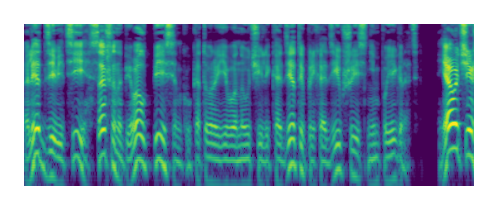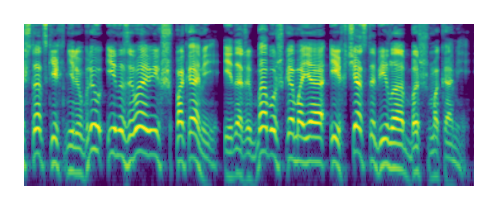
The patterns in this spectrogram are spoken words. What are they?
Лет девяти Саша напевал песенку, которой его научили кадеты, приходившие с ним поиграть. «Я очень штатских не люблю и называю их шпаками, и даже бабушка моя их часто била башмаками».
